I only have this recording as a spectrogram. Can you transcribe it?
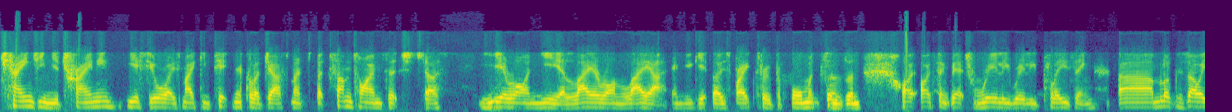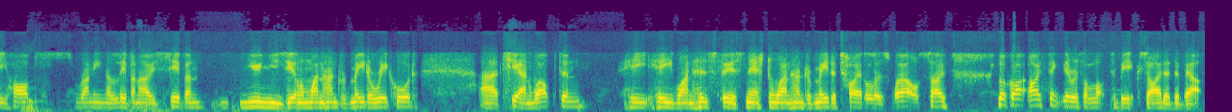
changing your training. Yes, you're always making technical adjustments, but sometimes it's just year on year, layer on layer, and you get those breakthrough performances. And I, I think that's really, really pleasing. Um, look, Zoe Hobbs running 11.07, new New Zealand 100 metre record. Uh, Tiaan Whelpton, he, he won his first national 100 metre title as well. So, look, I, I, think there is a lot to be excited about.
